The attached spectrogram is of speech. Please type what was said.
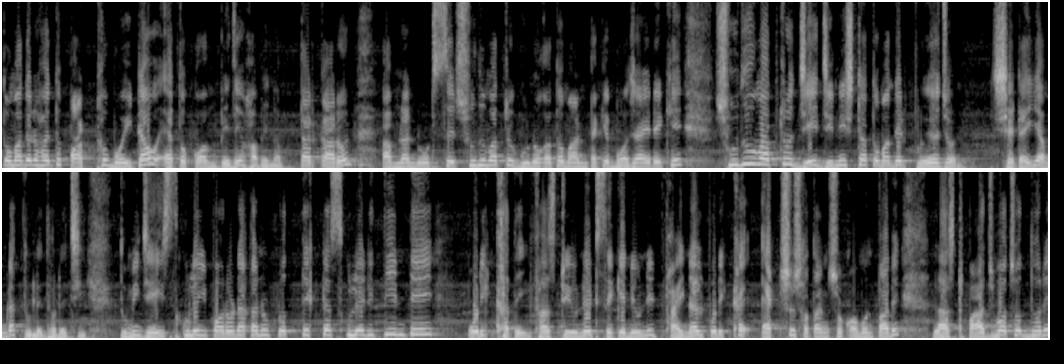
তোমাদের হয়তো পাঠ্য বইটাও এত কম পেজে হবে না। তার কারণ, আমরা নোটসের শুধুমাত্র গুণগত মানটাকে বজায় রেখে শুধুমাত্র যে জিনিসটা তোমাদের প্রয়োজন, সেটাই আমরা তুলে ধরেছি। তুমি যেই স্কুলেই পড়ো না কেন, প্রত্যেকটা স্কুলেরই তিনটে পরীক্ষাতেই first unit second unit final পরীক্ষায় একশো শতাংশ কমন পাবে। লাস্ট পাঁচ বছর ধরে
